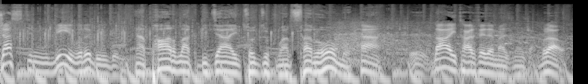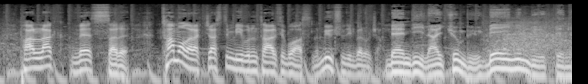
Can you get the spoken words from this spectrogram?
Justin Bieber'ı bildin. Ha, parlak bir cahil çocuk var. Sarı o mu? Ha e, daha iyi tarif edemezdin hocam bravo. Parlak ve sarı. Tam olarak Justin Bieber'ın tarifi bu aslında. Büyüksün Dilber hocam. Ben değil IQ'm büyük. Beynim büyük benim.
